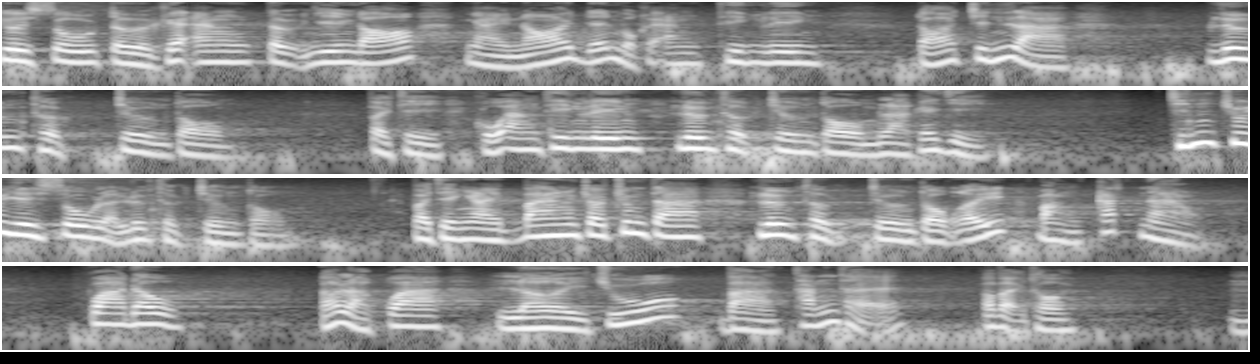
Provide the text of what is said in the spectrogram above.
Chúa Giêsu từ cái ăn tự nhiên đó, Ngài nói đến một cái ăn thiên liêng. Đó chính là lương thực trường tồn. Vậy thì của ăn thiên liêng, Lương thực trường tồn là cái gì? Chính Chúa Giêsu là lương thực trường tồn. Vậy thì Ngài ban cho chúng ta Lương thực trường tồn ấy bằng cách nào? Qua đâu? Đó là qua lời Chúa và Thánh Thể Có vậy thôi. Ừ.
